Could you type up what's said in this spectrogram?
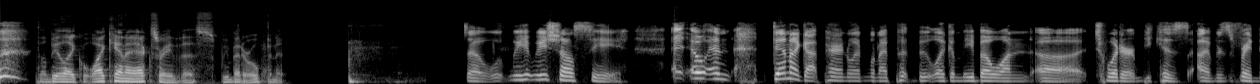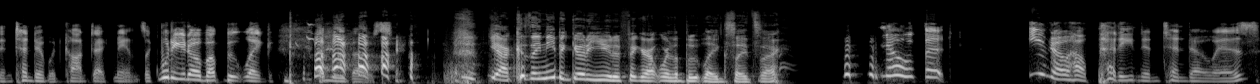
They'll be like, "Why can't I X-ray this? We better open it." So we we shall see. And, oh, and then I got paranoid when I put bootleg amiibo on uh Twitter because I was afraid Nintendo would contact me and it's like, what do you know about bootleg amiibos? Yeah, because they need to go to you to figure out where the bootleg sites are. no, but you know how petty Nintendo is.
